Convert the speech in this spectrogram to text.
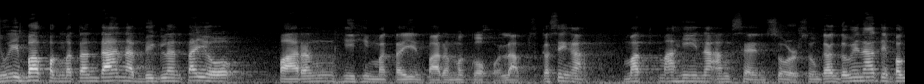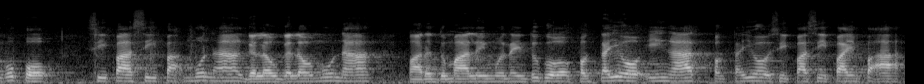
Yung iba, pag matanda na, biglang tayo, parang hihimatayin, parang magko-collapse. Kasi nga, mat mahina ang sensor. So, ang gagawin natin, pag upo, sipa-sipa muna, galaw-galaw muna, para dumaloy muna yung dugo. Pag tayo, ingat. Pag tayo, sipa-sipa yung paa.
